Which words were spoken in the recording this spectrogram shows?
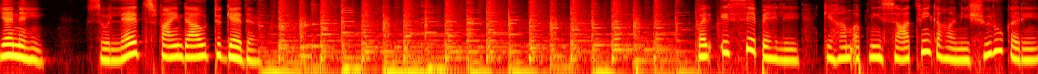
یا نہیں so let's find out together پر اس سے پہلے کہ ہم اپنی ساتویں کہانی شروع کریں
